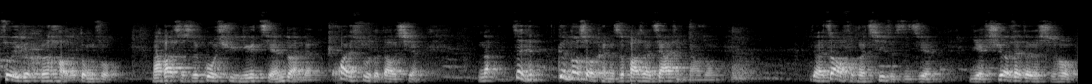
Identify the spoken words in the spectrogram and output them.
做一个和好的动作，哪怕只是过去一个简短的、快速的道歉。那这更多时候可能是发生在家庭当中，呃，丈夫和妻子之间也需要在这个时候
